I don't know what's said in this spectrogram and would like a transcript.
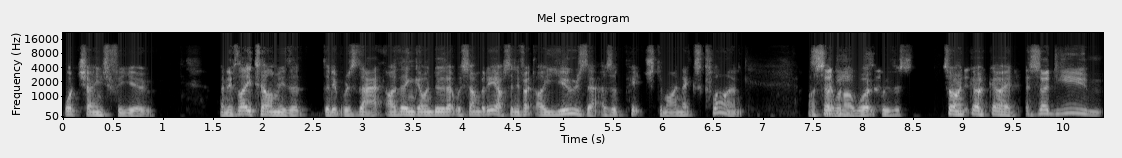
What changed for you? And if they tell me that, that it was that, I then go and do that with somebody else. And in fact, I use that as a pitch to my next client. I So say when do I you- work with this. Sorry, go, go ahead. So do you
